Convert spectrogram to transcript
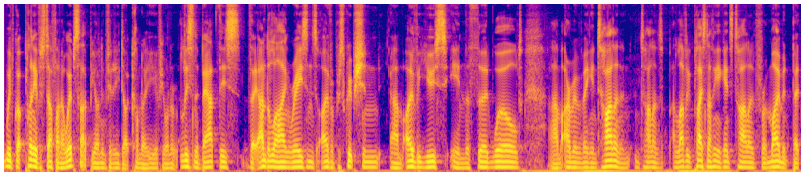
We've got plenty of stuff on our website, beyondinfinity.com.au, if you want to listen about this, the underlying reasons, overprescription, um, overuse in the third world. Um, I remember being in Thailand, and, and Thailand's a lovely place. Nothing against Thailand for a moment, but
